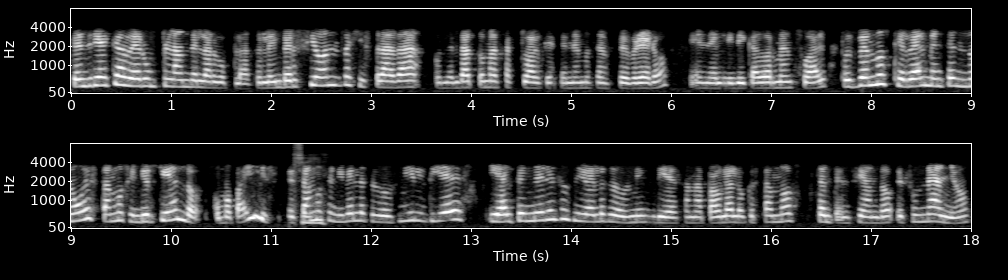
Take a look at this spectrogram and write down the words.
tendría que haber un plan de largo plazo. La inversión registrada con el dato más actual que tenemos en febrero, en el indicador mensual, pues vemos que realmente no estamos invirtiendo como país. Estamos en niveles de 2010 y al tener esos niveles de 2010, Ana Paula, lo que estamos sentenciando es un año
